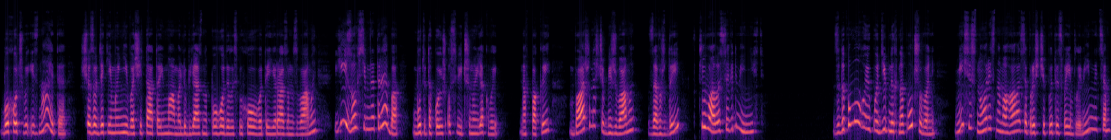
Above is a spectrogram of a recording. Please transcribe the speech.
Бо, хоч ви і знаєте, що завдяки мені ваші тато і мама люб'язно погодились виховувати її разом з вами, їй зовсім не треба бути такою ж освіченою, як ви. Навпаки, бажано, щоб між вами завжди вчувалася відмінність. За допомогою подібних напучувань місіс Норріс намагалася прищепити своїм племінницям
